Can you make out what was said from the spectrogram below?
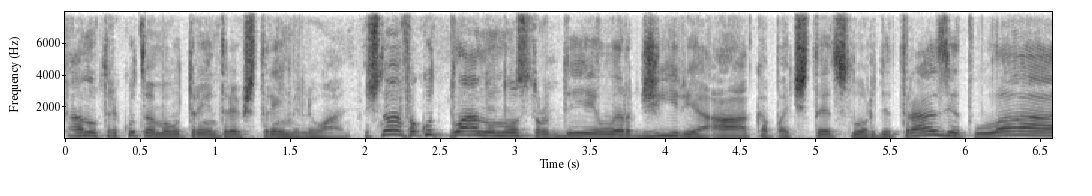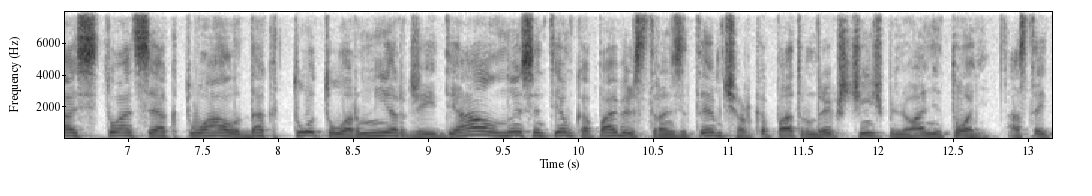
Anul trecut am avut 3 întreg și 3 milioane. Deci noi am făcut planul nostru de lărgire a capacităților de tranzit la situația actuală. Dacă totul ar merge ideal, noi suntem capabili să tranzităm circa 4 întreg și 5 milioane de tone. Asta e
